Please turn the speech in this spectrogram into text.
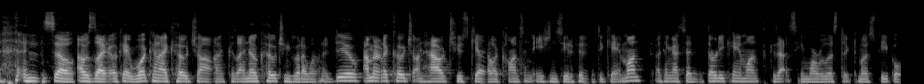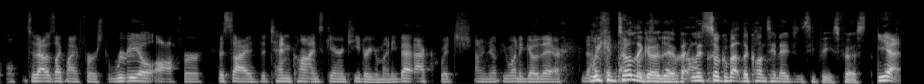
and so I was like, okay, what can I coach on? Because I know coaching is what I want to do. I'm going to coach on how to scale a content agency to 50K a month. I think I said 30K a month because that seemed more realistic to most people. So that was like my first real offer besides the 10 clients guaranteed or your money back, which I don't know if you want to go there. That we can like totally go there, but offer. let's talk about the content agency piece first. Yeah.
